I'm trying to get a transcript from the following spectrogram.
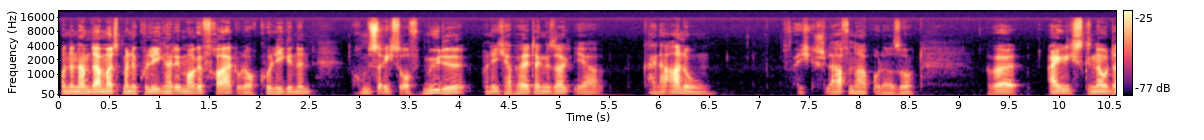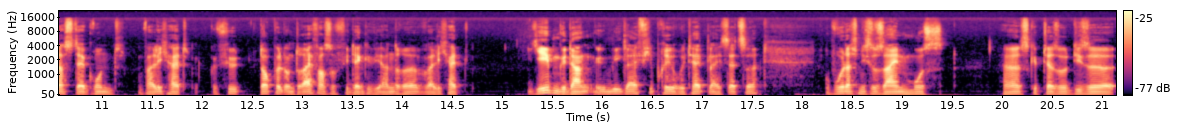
Und dann haben damals meine Kollegen halt immer gefragt, oder auch Kolleginnen, warum bist du eigentlich so oft müde? Und ich habe halt dann gesagt, ja, keine Ahnung, weil ich geschlafen habe oder so. Aber eigentlich ist genau das der Grund, weil ich halt gefühlt doppelt und dreifach so viel denke wie andere, weil ich halt jedem Gedanken irgendwie gleich viel Priorität gleichsetze, obwohl das nicht so sein muss. Es gibt ja so diese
